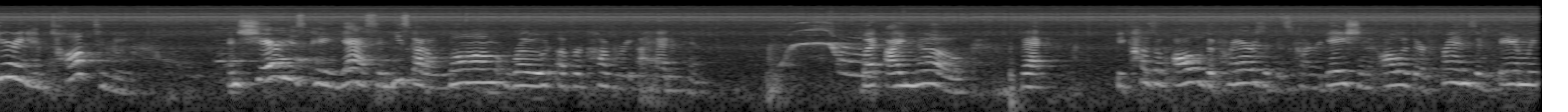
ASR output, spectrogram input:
hearing him talk to me and share his pain. Yes, and he's got a long road of recovery ahead of him. But I know that because of all of the prayers of this congregation and all of their friends and family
